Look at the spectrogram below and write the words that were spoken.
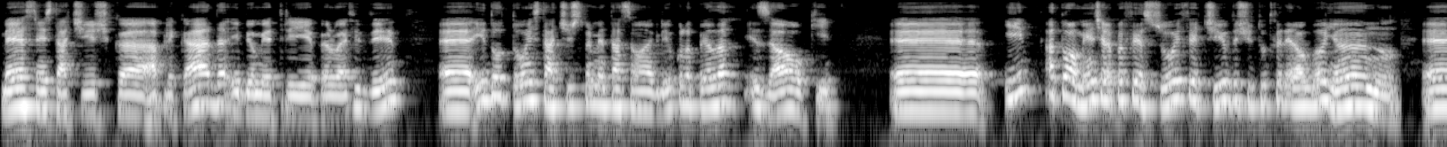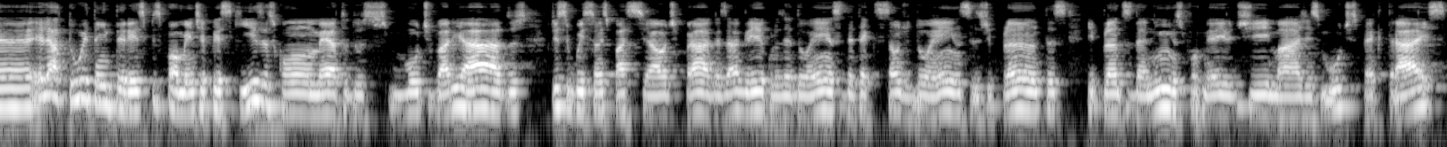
mestre em estatística aplicada e biometria pelo UFV é, e doutor em estatística e experimentação agrícola pela Exalc. É, e atualmente ele é professor efetivo do Instituto Federal Goiano. É, ele atua e tem interesse principalmente em pesquisas com métodos multivariados, distribuição espacial de pragas agrícolas e doenças, detecção de doenças de plantas e plantas daninhas por meio de imagens multiespectrais.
